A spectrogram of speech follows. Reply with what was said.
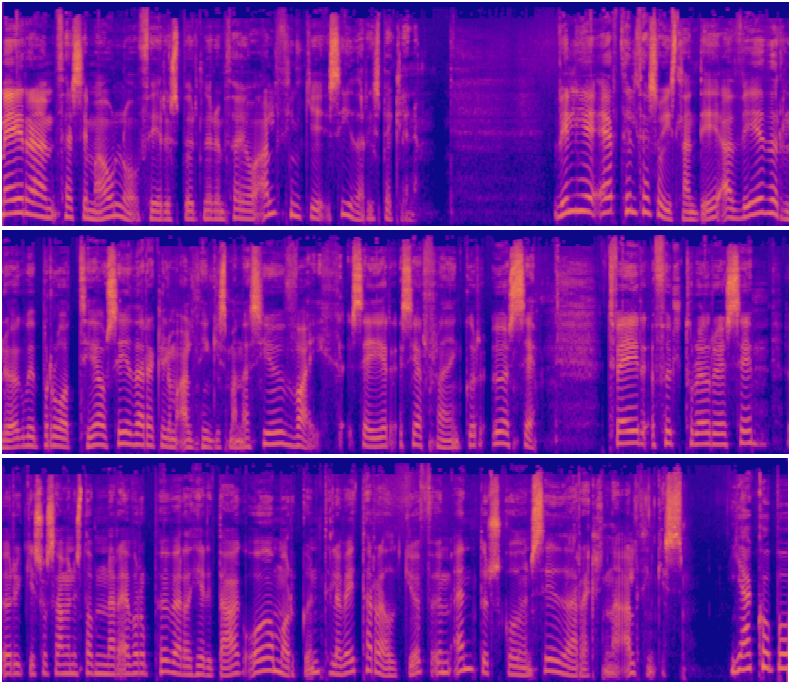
Meira um þessi mál og fyrirspurnir um þau og alþingi síðar í speklinu. Vilji er til þess á Íslandi að viðurlög við broti á síðareglum alþingismanna séu væg, segir sérfræðingur ÖSE. Tveir fulltrúar ÖSE, Öryggis og saministofnunar Evrópu verða hér í dag og á morgun til að veita ráðgjöf um endurskoðun síðaregluna alþingis. Jacobo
